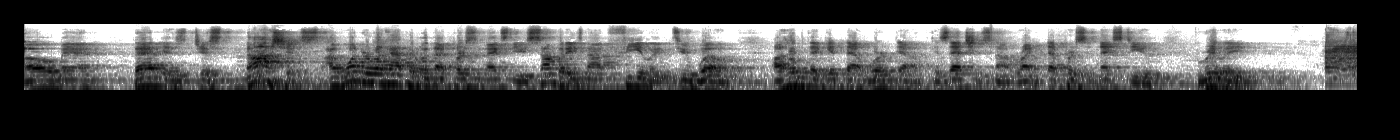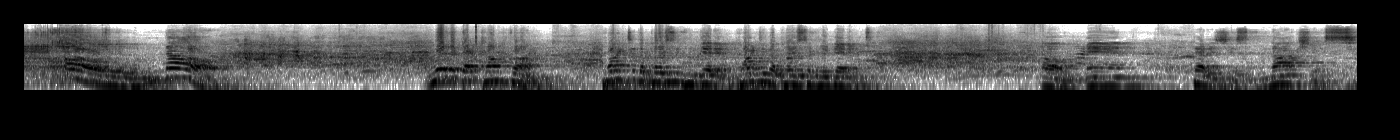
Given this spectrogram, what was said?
Oh man, that is just nauseous. I wonder what happened with that person next to you. Somebody's not feeling too well. I hope they get that worked out because that's just not right. That person next to you really. Oh no! Where did that come from? Point to the person who did it. Point to the person who did it. Oh man, that is just noxious.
